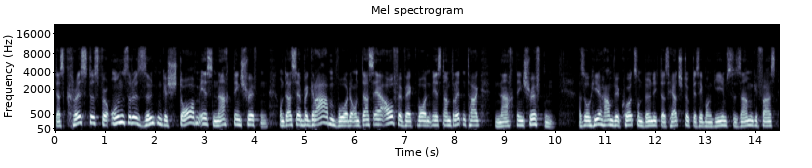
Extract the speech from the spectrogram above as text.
dass Christus für unsere Sünden gestorben ist nach den Schriften und dass er begraben wurde und dass er auferweckt worden ist am dritten Tag nach den Schriften. Also hier haben wir kurz und bündig das Herzstück des Evangeliums zusammengefasst.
